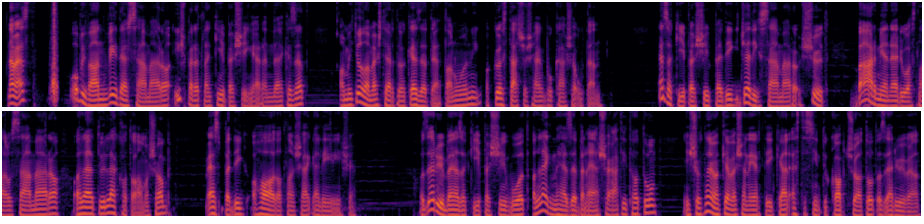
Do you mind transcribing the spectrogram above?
nem ezt? Obi-Wan Véder számára ismeretlen képességgel rendelkezett, amit Yoda mestertől kezdett el tanulni a köztársaság bukása után. Ez a képesség pedig Jedi számára, sőt, bármilyen erőhasználó számára a lehető leghatalmasabb, ez pedig a halhatatlanság elérése. Az erőben ez a képesség volt a legnehezebben elsajátítható, és csak nagyon kevesen értékel ezt a szintű kapcsolatot az erővel.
